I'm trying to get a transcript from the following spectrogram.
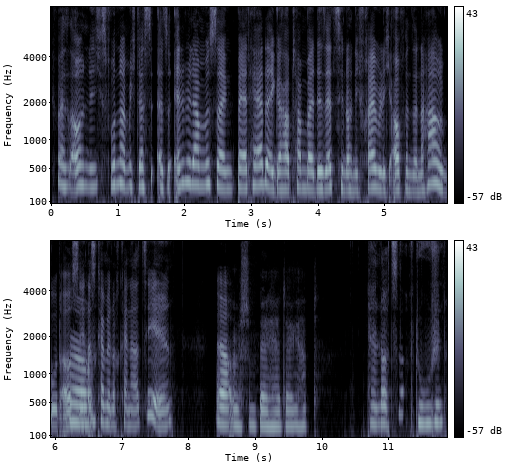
ich weiß auch nicht. Es wundert mich, dass, also entweder müsste er ein Bad Hair Day gehabt haben, weil der setzt ihn doch nicht freiwillig auf, wenn seine Haare gut aussehen. Ja. Das kann mir doch keiner erzählen. Ja, bestimmt Bad Hair Day gehabt. Kein Lotz auf Duschen.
